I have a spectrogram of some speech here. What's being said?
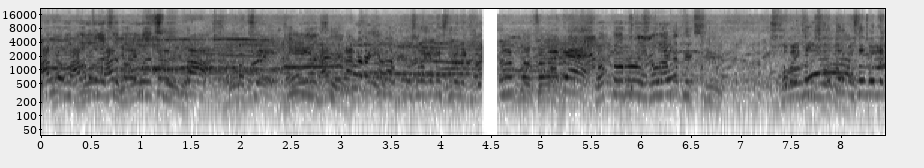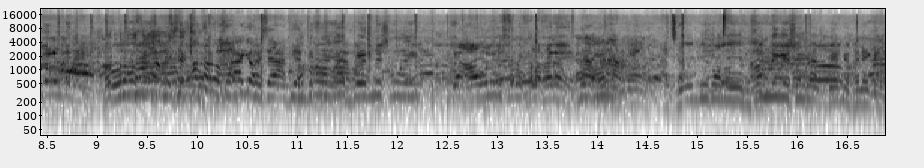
ভালো ভালো লাগছে ভালো লাগছে। ভালো লাগছে? সতেরো সবাইকে দেখছি। সবাই সতেরো বছর বলে কারণটা সতেরো বছর আগে হয়েছে সময়। আওয়ামী লীগের সময় খেলা হয় নাই? আওয়ামী লীগের সময় বিএনপি হলে গেল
